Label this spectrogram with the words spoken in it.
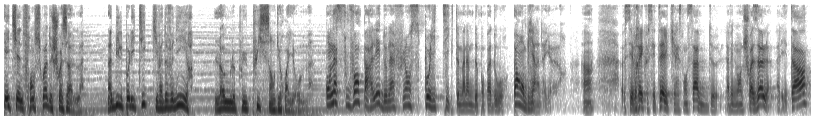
Étienne François de Choiseul, habile politique qui va devenir l'homme le plus puissant du royaume. On a souvent parlé de l'influence politique de Madame de Pompadour, pas en bien d'ailleurs. Hein. C'est vrai que c'est elle qui est responsable de l'avènement de Choiseul à l'État,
